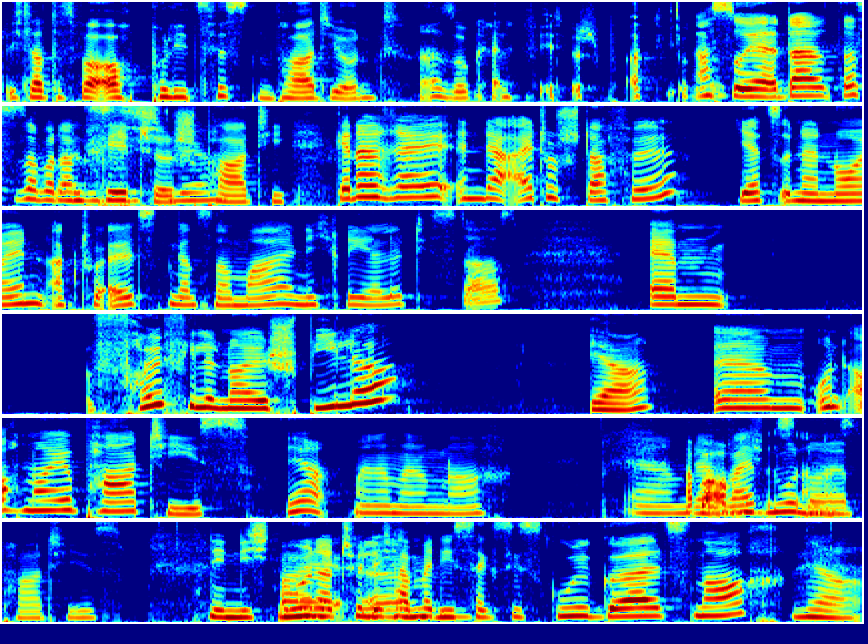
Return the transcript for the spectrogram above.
ich glaube, das war auch Polizistenparty und also keine Fetischparty. Ach so, ja, da, das ist aber dann. Fetischparty. Generell in der Aito-Staffel, jetzt in der neuen, aktuellsten, ganz normal, nicht Reality Stars, ähm, voll viele neue Spiele Ja, ähm, und auch neue Partys, ja. meiner Meinung nach. Ähm, Aber auch Vibe nicht nur neue. Partys. Nee, nicht Bei, nur. Natürlich haben wir die ähm, Sexy School Girls noch. Ja.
